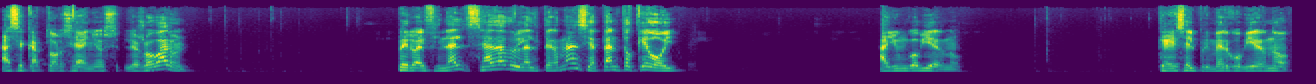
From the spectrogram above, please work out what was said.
hace 14 años les robaron. Pero al final se ha dado la alternancia, tanto que hoy hay un gobierno que es el primer gobierno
